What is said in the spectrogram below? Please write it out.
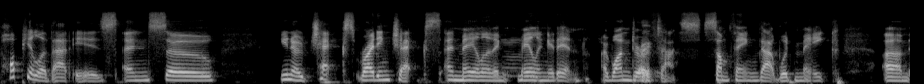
popular that is. And so, you know, checks, writing checks and mailing mm. mailing it in. I wonder right. if that's something that would make um,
